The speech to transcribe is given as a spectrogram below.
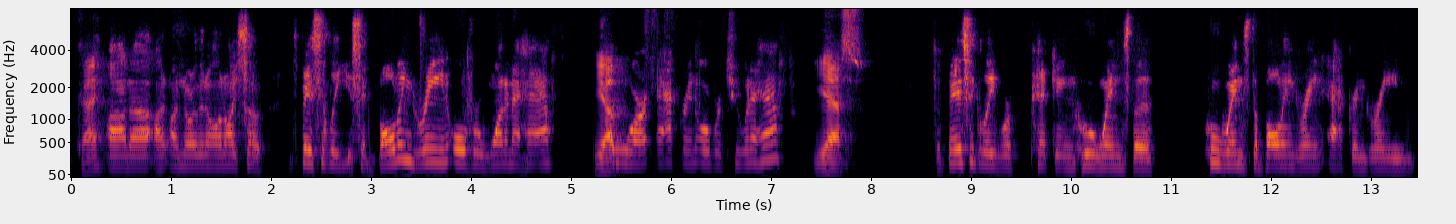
Okay. On, uh, on, on Northern Illinois. So it's basically you said Bowling Green over one and a half. Yep. Or Akron over two and a half. Yes. So basically, we're picking who wins the who wins the Bowling Green Akron Green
